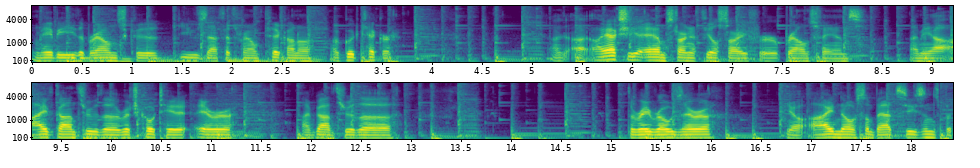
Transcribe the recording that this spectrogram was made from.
maybe the Browns could use that fifth round pick on a, a good kicker. I, I actually am starting to feel sorry for Browns fans. I mean, I, have gone through the Rich Kotite era. I've gone through the the Ray Rhodes era. You know, I know some bad seasons, but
